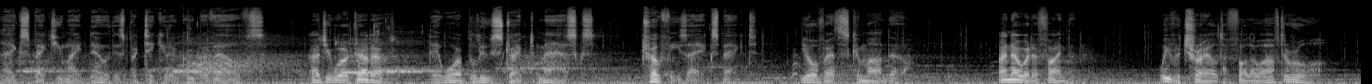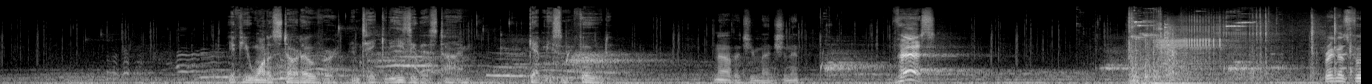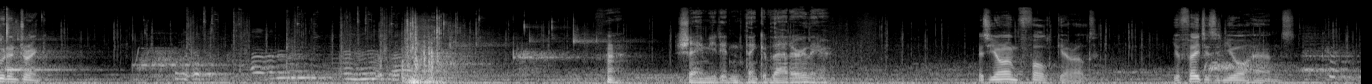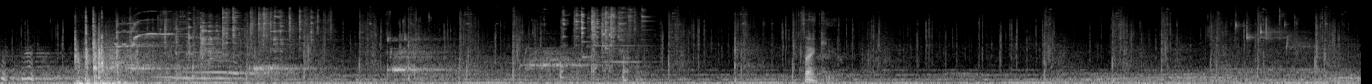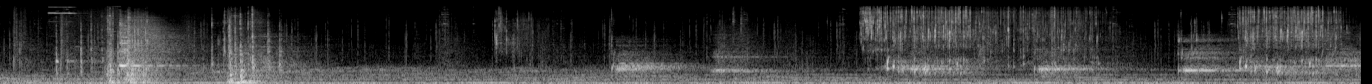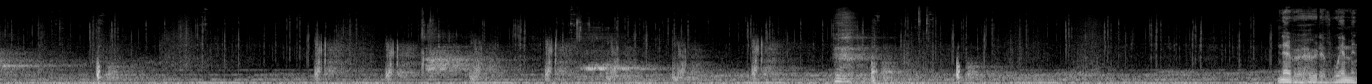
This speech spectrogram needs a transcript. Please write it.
I expect you might know this particular group of elves. How'd you work that out? They wore blue striped masks. Trophies, I expect. Iorveth's commando. I know where to find them. We've a trail to follow after all. If you want to start over and take it easy this time, get me some food. Now that you mention it. Ves! Bring us food and drink. Shame you didn't think of that earlier. It's your own fault, Geralt. Your fate is in your hands. Thank you.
